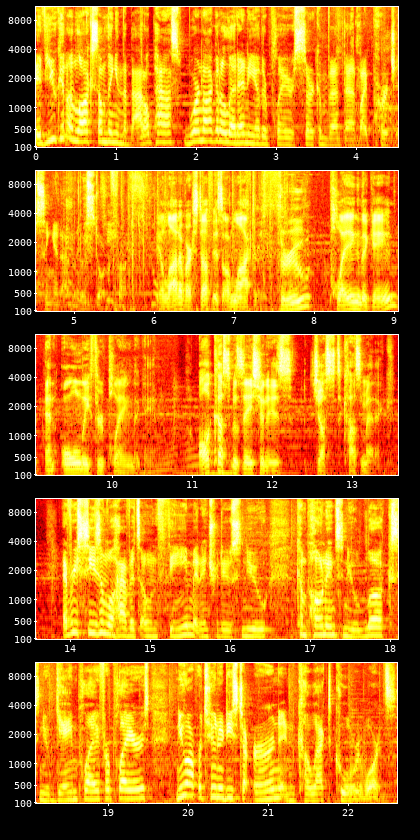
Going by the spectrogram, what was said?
If you can unlock something in the Battle Pass, we're not going to let any other players circumvent that by purchasing it out of the storefront. A lot of our stuff is unlocked through playing the game and only through playing the game. All customization is just cosmetic. Every season will have its own theme and introduce new components, new looks, new gameplay for players, new opportunities to earn and collect cool rewards.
